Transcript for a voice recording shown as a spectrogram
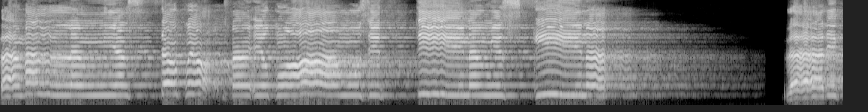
فمن لم يستطع فإطعام ستين مسكينا ذلك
